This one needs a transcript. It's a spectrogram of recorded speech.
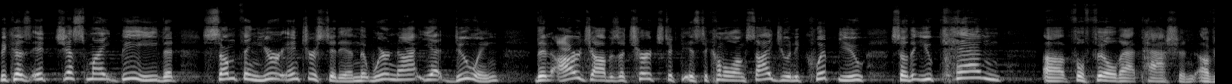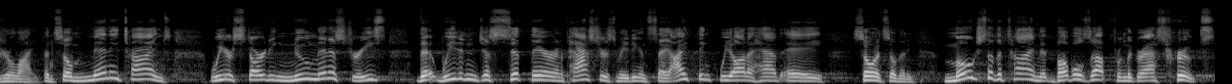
because it just might be that something you're interested in that we're not yet doing then our job as a church to, is to come alongside you and equip you so that you can uh, fulfill that passion of your life. And so many times we are starting new ministries that we didn't just sit there in a pastor's meeting and say, I think we ought to have a so and so many. Most of the time it bubbles up from the grassroots.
